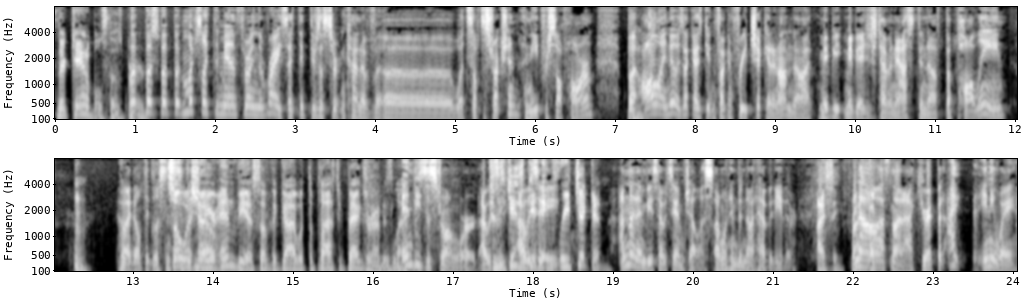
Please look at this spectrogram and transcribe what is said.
they're cannibals. Those birds. But but but, but much like the man throwing the rice, I think there's a certain kind of uh, what self destruction, a need for self harm. But mm. all I know is that guy's getting fucking free chicken, and I'm not. Maybe maybe I just haven't asked enough. But Pauline. Hmm who I don't think listens so to the show. So now you're envious of the guy with the plastic bags around his legs. Envy's a strong word. I would say. I would say free chicken. I'm not envious. I would say I'm jealous. I want him to not have it either. I see. Right. No, okay. that's not accurate. But I anyway.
